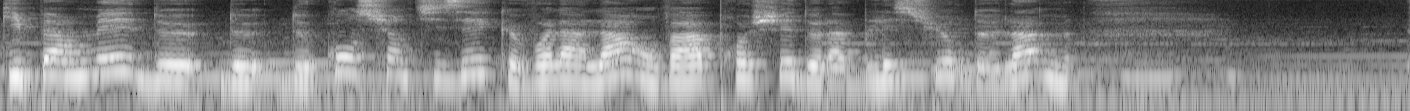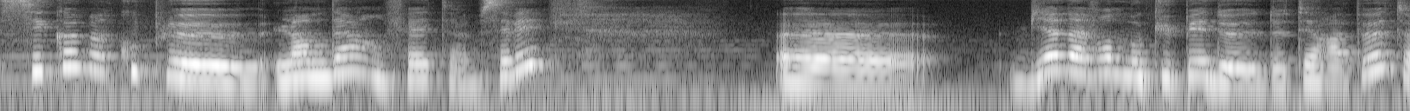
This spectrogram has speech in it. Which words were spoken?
qui permet de, de, conscientiser que voilà, là, on va approcher de la blessure de l'âme. C'est comme un couple lambda, en fait. Vous savez, euh, bien avant de m'occuper de, thérapeute,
